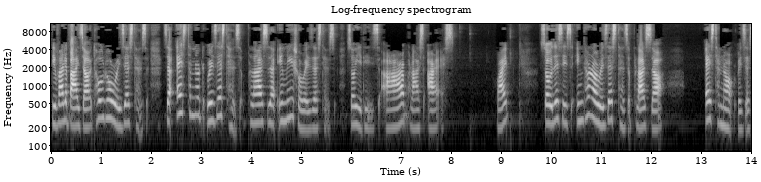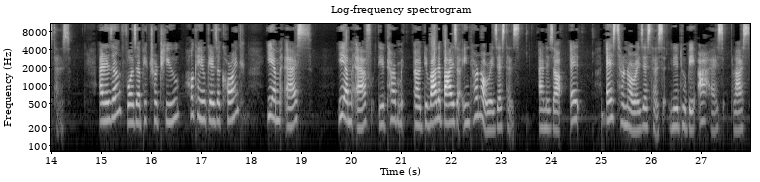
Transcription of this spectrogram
divided by the total resistance, the external resistance plus the initial resistance. So it is R plus RS, right? So this is internal resistance plus the external resistance. And then for the picture 2, how can you get the current? EMS, EMF determine, uh, divided by the internal resistance and the external resistance need to be RS plus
